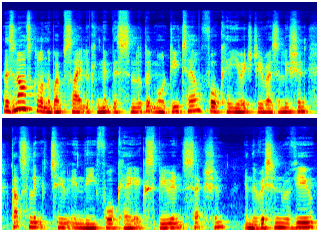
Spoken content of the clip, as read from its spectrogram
There's an article on the website looking at this in a little bit more detail, 4K UHD resolution. That's linked to in the 4K experience section in the written review.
